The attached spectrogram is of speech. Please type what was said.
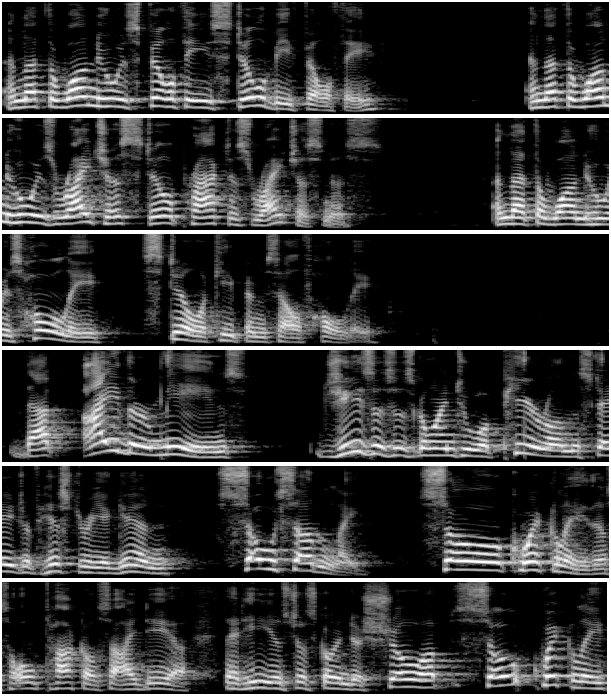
and let the one who is filthy still be filthy, and let the one who is righteous still practice righteousness, and let the one who is holy still keep himself holy. That either means Jesus is going to appear on the stage of history again so suddenly, so quickly, this whole tachos idea that he is just going to show up so quickly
